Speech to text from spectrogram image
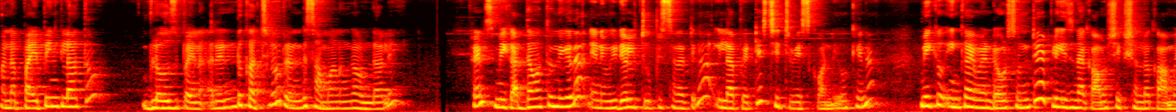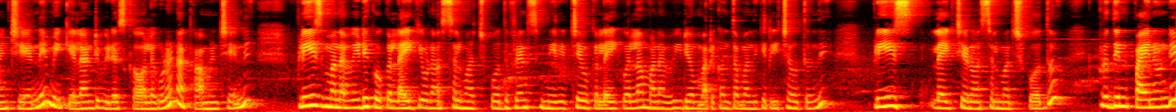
మన పైపింగ్ క్లాత్ బ్లౌజ్ పైన రెండు ఖర్చులు రెండు సమానంగా ఉండాలి. ఫ్రెండ్స్ మీకు అర్థమవుతుంది కదా? నేను వీడియోలో చూపిస్తున్నట్టుగా ఇలా పెట్టి స్టిచ్ వేసుకోండి ఓకేనా? మీకు ఇంకా ఏమైనా డౌట్స్ ఉంటే ప్లీజ్ నా కామెంట్ సెక్షన్లో కామెంట్ చేయండి. మీకు ఎలాంటి వీడియోస్ కావాలో కూడా నాకు కామెంట్ చేయండి. ప్లీజ్ మన వీడియోకి ఒక లైక్ ఇవ్వడం అస్సలు మర్చిపోద్దు ఫ్రెండ్స్. మీరు ఇచ్చే ఒక లైక్ వల్ల మన వీడియో మరికొంతమందికి రీచ్ అవుతుంది. ప్లీజ్ లైక్ చేయడం అస్సలు మర్చిపోద్దు ఇప్పుడు దీని పైనుండి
